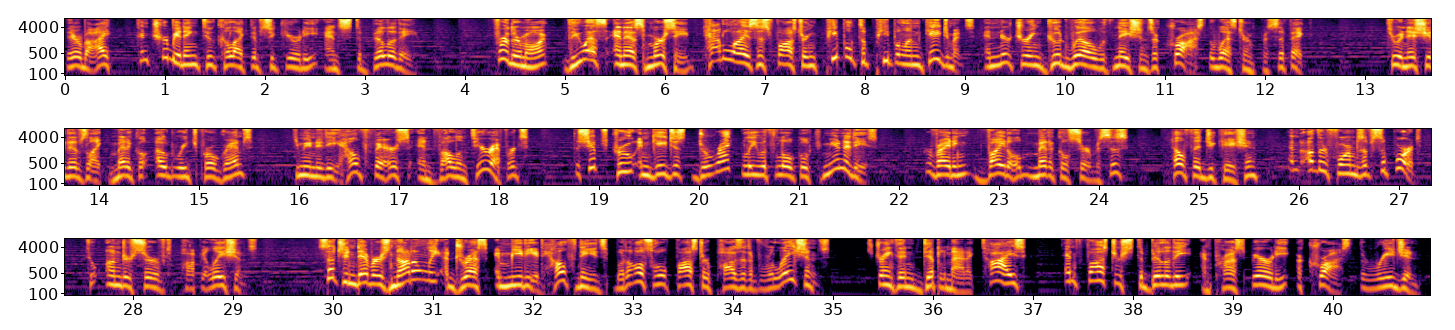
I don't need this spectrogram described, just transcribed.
thereby contributing to collective security and stability. Furthermore, the USNS Mercy catalyzes fostering people to people engagements and nurturing goodwill with nations across the Western Pacific. Through initiatives like medical outreach programs, community health fairs, and volunteer efforts, the ship's crew engages directly with local communities, providing vital medical services, health education, and other forms of support to underserved populations. Such endeavors not only address immediate health needs, but also foster positive relations, strengthen diplomatic ties, and foster stability and prosperity across the region.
